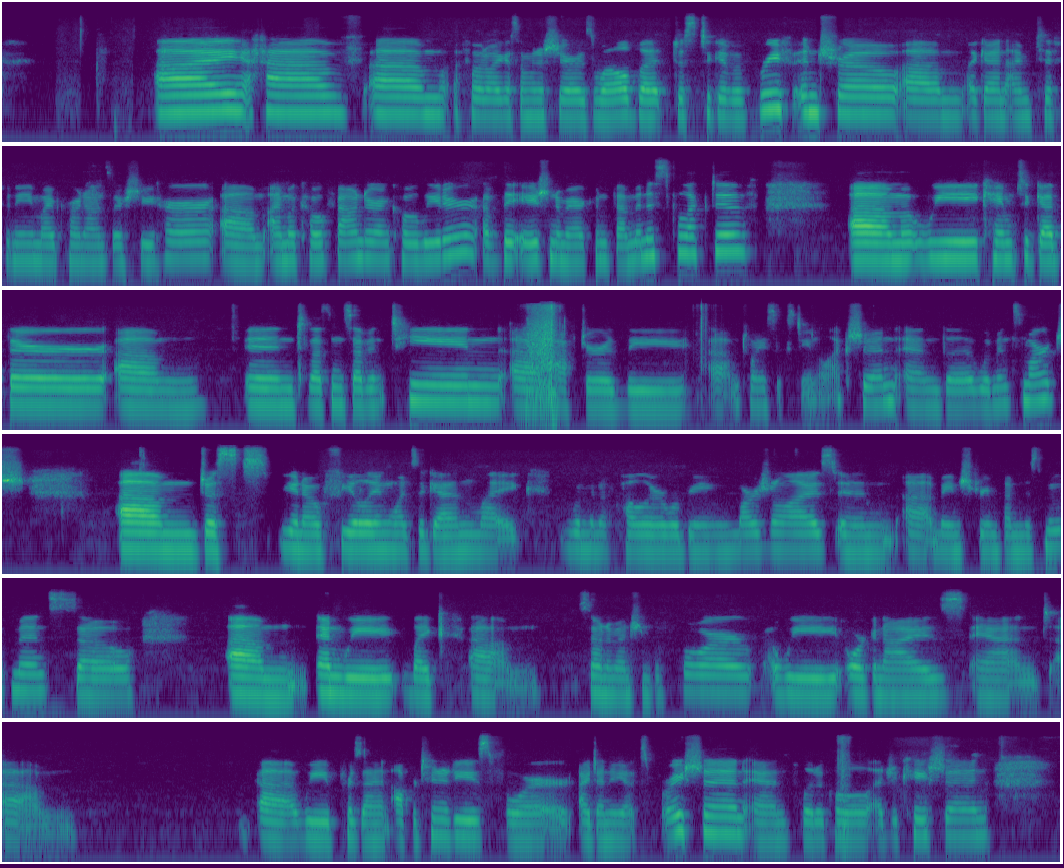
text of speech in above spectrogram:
I have um, a photo I guess I'm going to share as well, but just to give a brief intro, um, again, I'm Tiffany. My pronouns are she, her. Um, I'm a co founder and co leader of the Asian American Feminist Collective. Um, we came together um, in 2017 um, after the um, 2016 election and the Women's March. Um, just, you know, feeling once again like women of color were being marginalized in uh, mainstream feminist movements. So, and we, like Sona mentioned before, we organize and uh, we present opportunities for identity exploration and political education,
